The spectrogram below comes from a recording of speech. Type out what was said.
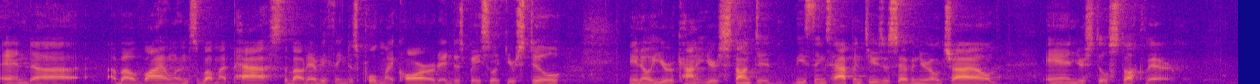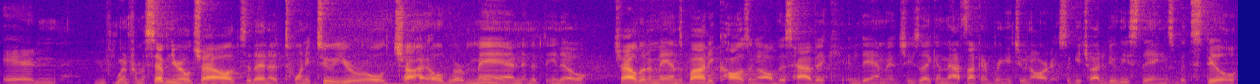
and uh, about violence, about my past, about everything. Just pulled my card and just basically like you're still, you know, you're kind of you're stunted. These things happen to you as a seven-year-old child, and you're still stuck there. And you went from a seven-year-old child to then a 22-year-old child or man, and you know child in a man's body causing all this havoc and damage. He's like, and that's not going to bring you to an artist. Like you try to do these things, but still,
